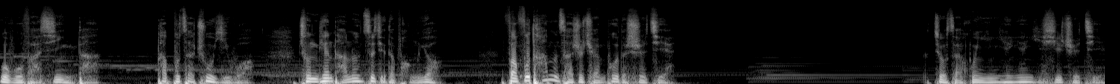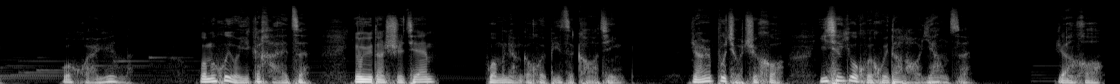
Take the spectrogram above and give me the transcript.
我无法吸引他，他不再注意我，成天谈论自己的朋友，仿佛他们才是全部的世界。就在婚姻奄奄一息之际，我怀孕了，我们会有一个孩子。有一段时间，我们两个会彼此靠近，然而不久之后，一切又会回到老样子，然后。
